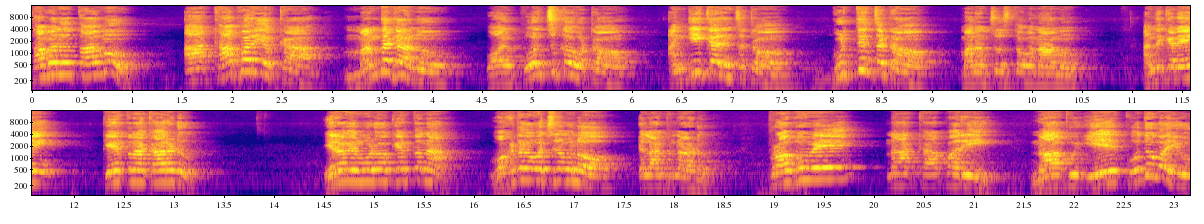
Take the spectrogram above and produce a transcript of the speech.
తమను తాము ఆ కాపరి యొక్క మందగాను వారు పోల్చుకోవటం అంగీకరించటం గుర్తించటం మనం చూస్తూ ఉన్నాము. అందుకనే కీర్తనకారుడు ఇరవై మూడవ కీర్తన ఒకటవ వచనంలో ఇలా అంటున్నాడు ప్రభువే నా కాపరి. నాకు ఏ కొదువయు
